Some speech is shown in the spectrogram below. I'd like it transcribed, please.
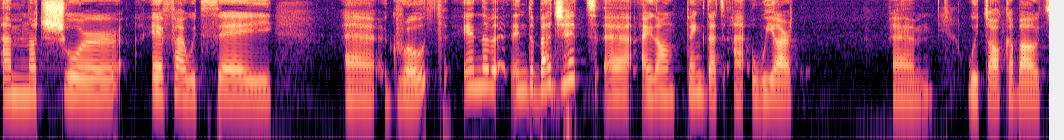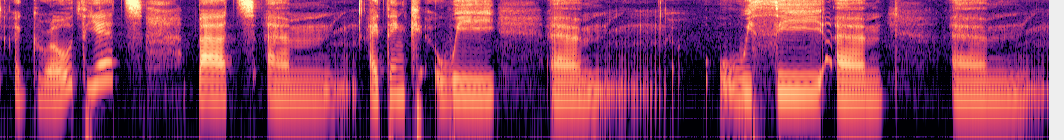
I'm not sure if I would say uh, growth in the in the budget. Uh, I don't think that uh, we are um, we talk about a growth yet, but um, I think we um, we see um, um,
